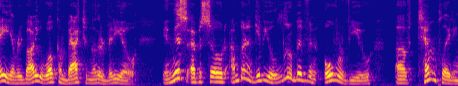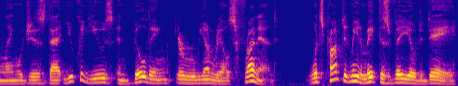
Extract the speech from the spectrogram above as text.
Hey everybody, welcome back to another video. In this episode, I'm going to give you a little bit of an overview of templating languages that you could use in building your Ruby on Rails front end. What's prompted me to make this video today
